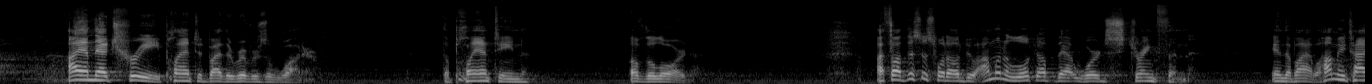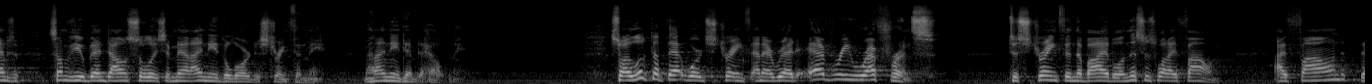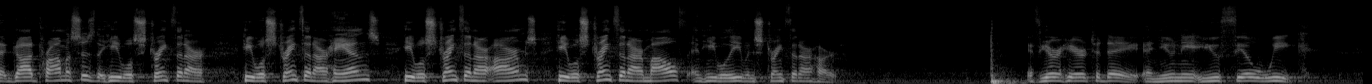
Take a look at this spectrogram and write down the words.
I am that tree planted by the rivers of water. The planting of the Lord. I thought, this is what I'll do. I'm going to look up that word strengthen in the Bible. How many times have some of you been down slowly and said, Man, I need the Lord to strengthen me? Man, I need Him to help me. So I looked up that word strength and I read every reference to strength in the Bible, and this is what I found. I found that God promises that He will strengthen our He will strengthen our hands, He will strengthen our arms, He will strengthen our mouth, and He will even strengthen our heart. If you're here today and you, need, you feel weak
